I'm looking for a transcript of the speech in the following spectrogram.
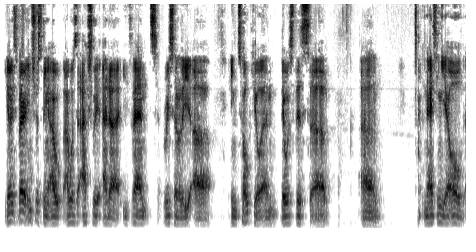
you know, it's very interesting. I, I was actually at an event recently uh, in Tokyo, and there was this uh, uh, 19 year old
